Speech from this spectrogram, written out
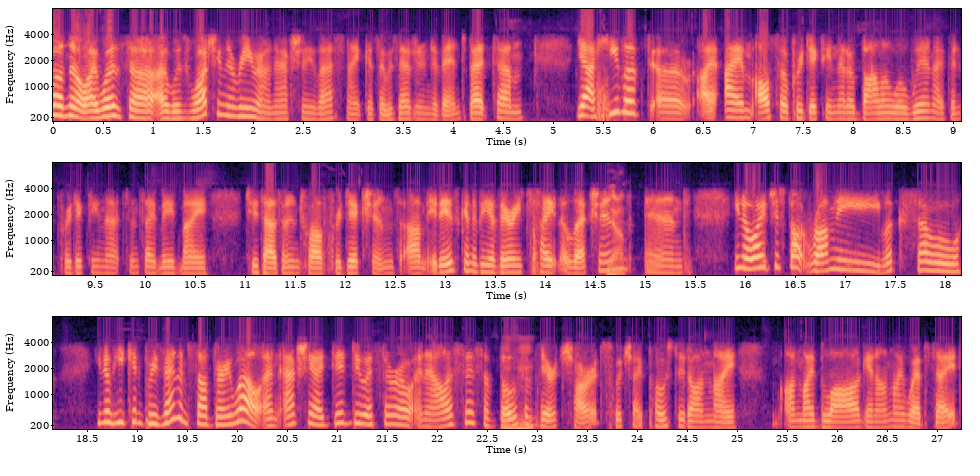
Well, no, I was uh, I was watching the rerun actually last night because I was out at an event. But um, yeah, he looked. Uh, I, I'm also predicting that Obama will win. I've been predicting that since I made my 2012 predictions. Um, it is going to be a very tight election, Yeah. and you know, I just thought Romney looks so. You know, he can present himself very well. And actually, I did do a thorough analysis of both of their charts, which I posted on my on my blog and on my website.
